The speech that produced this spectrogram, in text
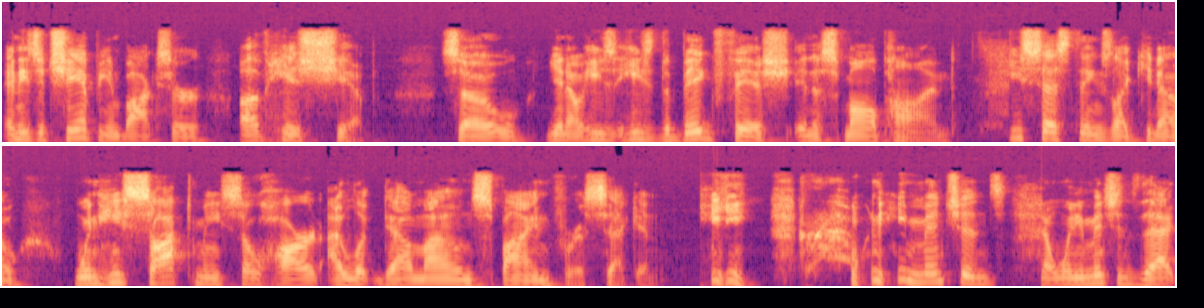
and he's a champion boxer of his ship. So, you know, he's he's the big fish in a small pond. He says things like, you know, when he socked me so hard, I looked down my own spine for a second. He, when he mentions, you know, when he mentions that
